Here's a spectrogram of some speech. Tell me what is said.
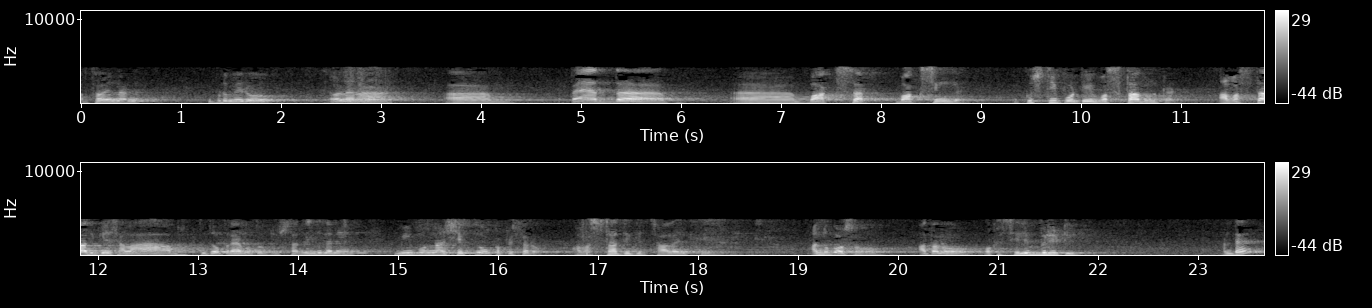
అర్థమైందండి? ఇప్పుడు మీరు ఎవరైనా పెద్ద బాక్సర్ బాక్సింగ్ కుస్తీ పోటీ వస్తాది ఉంటాడు. ఆ వస్తాది కేసు అలా భక్తితో ప్రేమతో చూస్తారు. ఎందుకని? మీకున్న శక్తి ఒక పిసరు. ఆ వస్తా దగ్గర చాలా ఎక్కువ అందుకోసం అతను ఒక సెలబ్రిటీ. అంటే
